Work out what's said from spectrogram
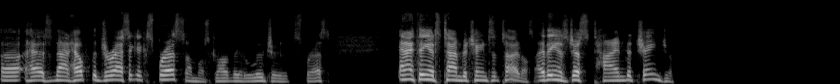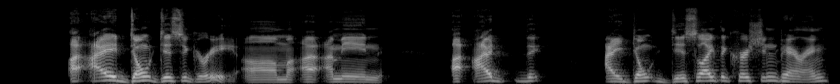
uh, has not helped the Jurassic Express. Almost called the Lucha Express. And I think it's time to change the titles. I think it's just time to change them. I, I don't disagree. Um, I, I mean, I, I the, I don't dislike the Christian pairing,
